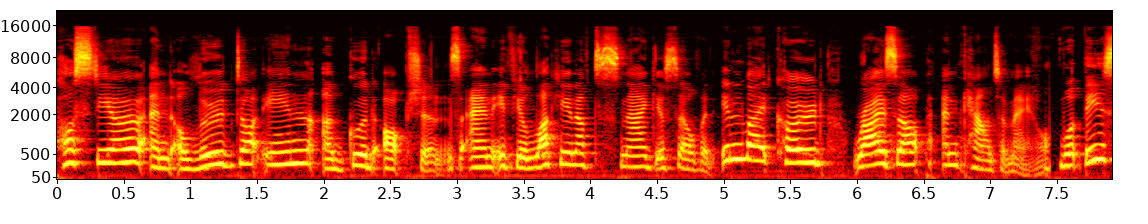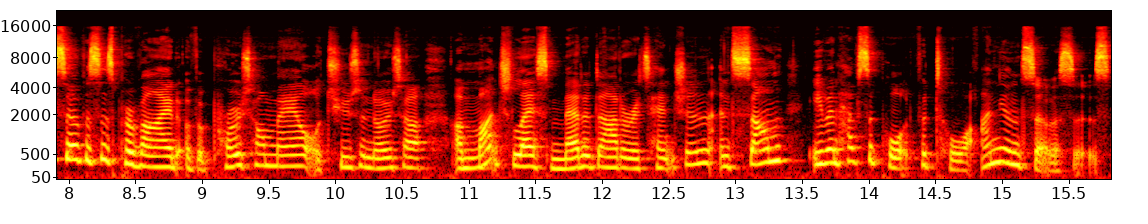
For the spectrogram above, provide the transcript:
Posteo and Allude.in are good options, and if you're lucky enough to snag yourself an invite code, RiseUp and Countermail. What these services provide over ProtonMail or Tutanota are much less metadata retention, and some even have support for Tor Onion services.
